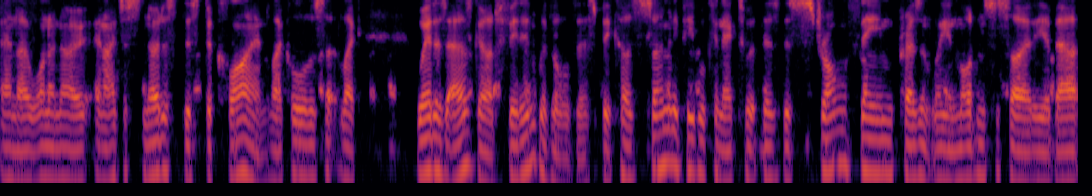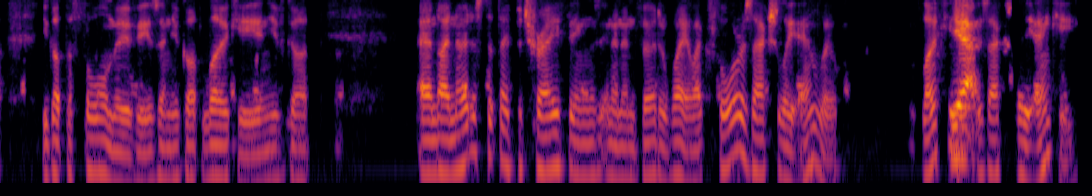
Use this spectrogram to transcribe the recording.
and i want to know and i just noticed this decline like all of a sudden like where does asgard fit in with all this because so many people connect to it there's this strong theme presently in modern society about you've got the Thor movies and you've got Loki and you've got and I noticed that they portray things in an inverted way. Like Thor is actually Enlil. Loki Yeah. is actually Enki.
